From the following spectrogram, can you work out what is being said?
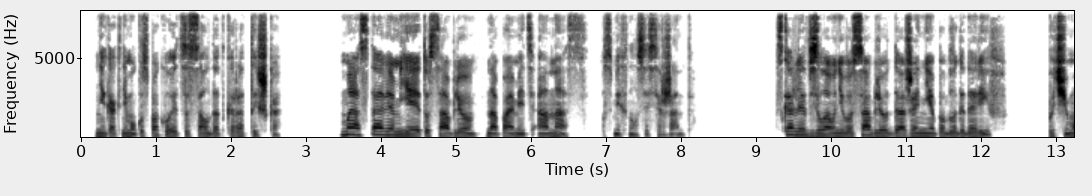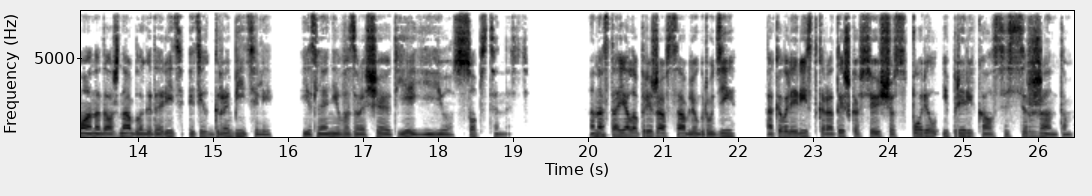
— никак не мог успокоиться солдат-коротышка. «Мы оставим ей эту саблю на память о нас», — усмехнулся сержант. Скарлетт взяла у него саблю, даже не поблагодарив. Почему она должна благодарить этих грабителей, если они возвращают ей ее собственность? Она стояла, прижав саблю к груди, а кавалерист-коротышка все еще спорил и пререкался с сержантом.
